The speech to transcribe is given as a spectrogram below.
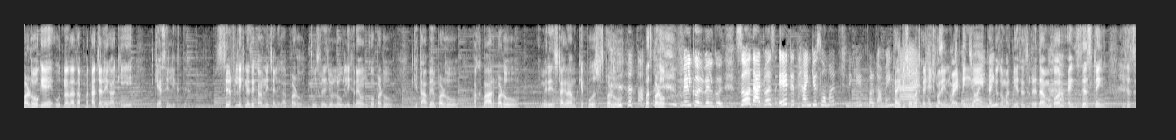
पढ़ोगे उतना ज़्यादा पता चलेगा कि कैसे लिखते हैं। सिर्फ़ लिखने से काम नहीं चलेगा पढ़ो। दूसरे जो लोग लिख रहे हैं उनको पढ़ो किताबें पढ़ो अखबार पढ़ो मेरे इंस्टाग्राम के पोस्ट पढ़ो बस पढ़ो। बिल्कुल बिल्कुल। So that was it thank you so much Niket for coming thank you so much, Kashish, for inviting me. Thank you so much, BSS Rhythm, for existing. This is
